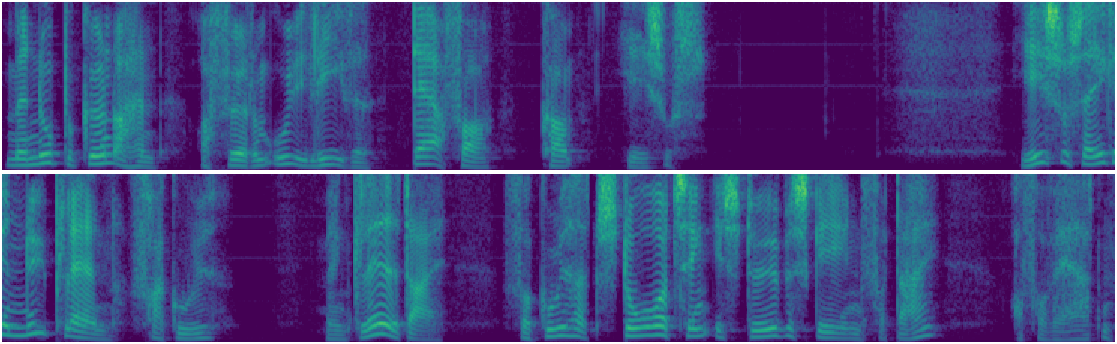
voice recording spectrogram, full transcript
men nu begynder han at føre dem ud i livet. Derfor kom Jesus. Jesus er ikke en ny plan fra Gud, men glæd dig, for Gud har store ting i støbeskeen for dig og for verden.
